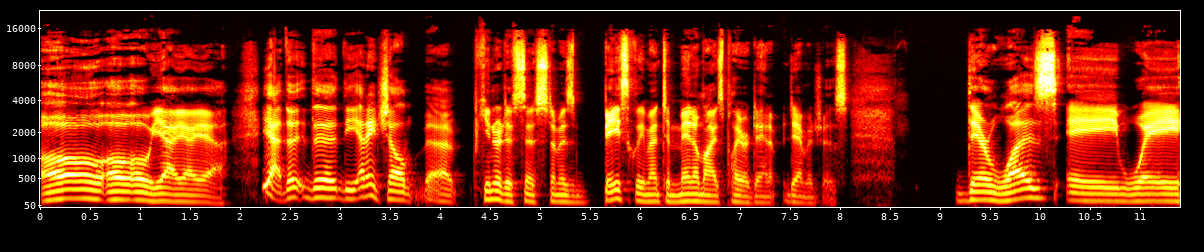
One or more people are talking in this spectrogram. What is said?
Oh, oh, oh, yeah, yeah, yeah, yeah. The the the NHL uh, punitive system is basically meant to minimize player dam- damages. There was a way.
